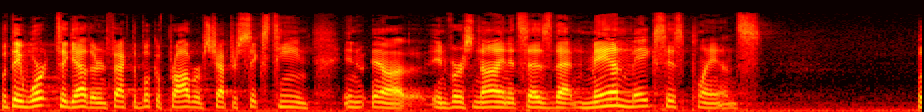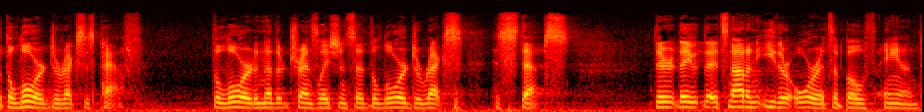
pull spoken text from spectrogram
But they work together. In fact, the book of Proverbs, chapter 16, in, uh, in verse 9, it says that man makes his plans, but the Lord directs his path. The Lord, another translation said, the Lord directs his steps. They, it's not an either or, it's a both and.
